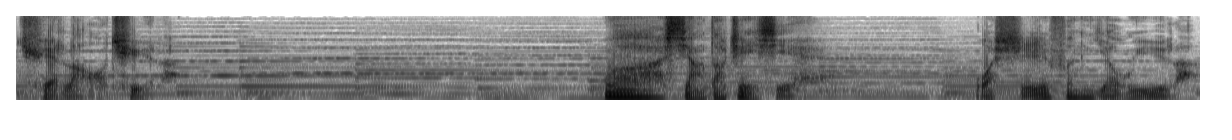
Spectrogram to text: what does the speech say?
却老去了。我想到这些，我十分犹豫了。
